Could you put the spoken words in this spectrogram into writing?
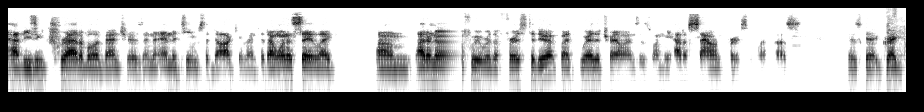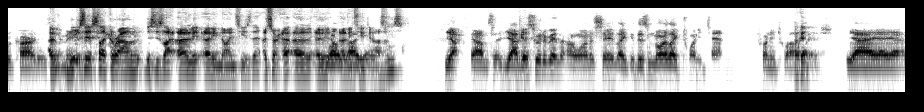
had these incredible adventures and and the teams that documented. I want to say like um, I don't know if we were the first to do it, but where the trail ends is when we had a sound person with us. Is Greg Picard. Uh, was this like around? This is like early early nineties. Then, uh, sorry, uh, early two thousands. Yeah, um, yeah. Okay. This would have been. I want to say like this is more like 2010, 2012. Okay. Yeah, yeah, yeah,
